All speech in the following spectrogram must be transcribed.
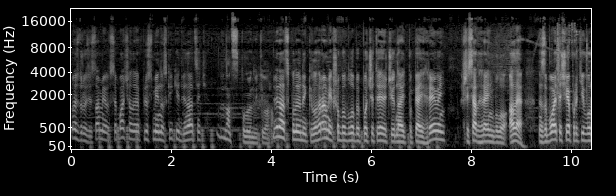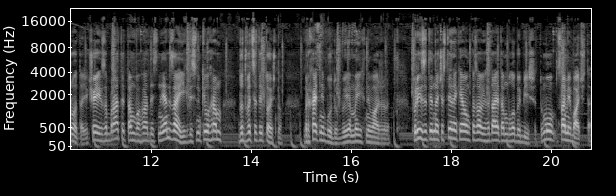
Ось, друзі, самі все бачили, плюс-мінус скільки? 12? 12,5 кг. 12,5 кг, якщо б було б по 4 чи навіть по 5 гривень, 60 гривень було. Але не забувайте ще про ті ворота. Якщо їх забрати, там вага десь, ну я не знаю, їх десь ну, кілограм до 20 точно. Брехати не буду, бо ми їх не важили. Порізати на частини, як я вам казав, і гадаю, там було б більше. Тому самі бачите.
